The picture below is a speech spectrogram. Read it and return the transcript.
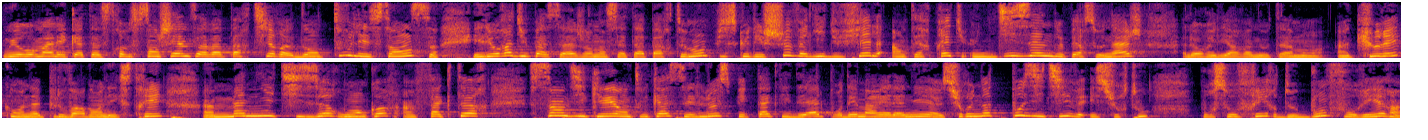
oui, Romain, les catastrophes s'enchaînent, ça va partir dans tous les sens. Il y aura du passage hein, dans cet appartement puisque les Chevaliers du Fiel interprètent une dizaine de personnages. Alors, il y aura notamment un curé, comme on a pu le voir dans l'extrait, un magnétiseur ou encore un facteur syndiqué. En tout cas, c'est le spectacle idéal pour démarrer l'année euh, sur une note positive et surtout pour s'offrir de bons fous rires.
